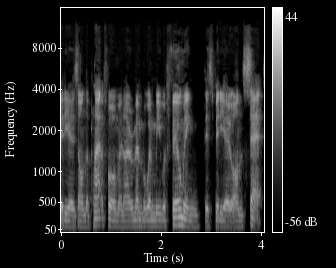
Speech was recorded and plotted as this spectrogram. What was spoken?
videos on the platform. And I remember when we were filming this video on set,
